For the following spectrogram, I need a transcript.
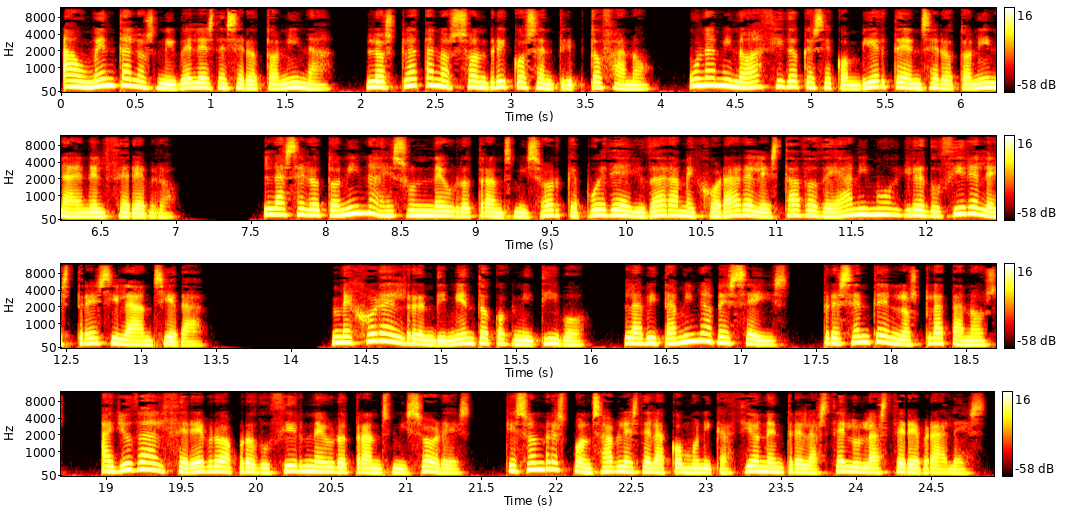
Aumenta los niveles de serotonina. Los plátanos son ricos en triptófano, un aminoácido que se convierte en serotonina en el cerebro. La serotonina es un neurotransmisor que puede ayudar a mejorar el estado de ánimo y reducir el estrés y la ansiedad. Mejora el rendimiento cognitivo. La vitamina B6, presente en los plátanos, ayuda al cerebro a producir neurotransmisores, que son responsables de la comunicación entre las células cerebrales.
